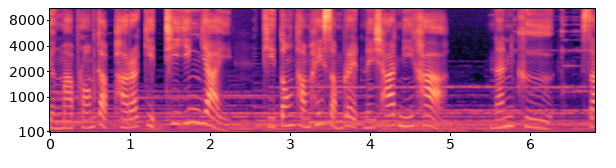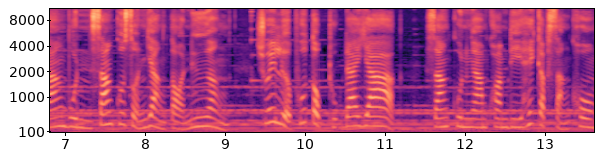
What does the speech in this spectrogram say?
ยังมาพร้อมกับภารกิจที่ยิ่งใหญ่ ที่ต้องทำให้สำเร็จในชาตินี้ค่ะ นั่นคือ สร้างบุญสร้างกุศลอย่างต่อเนื่อง ช่วยเหลือผู้ตกทุกข์ได้ยาก สร้างคุณงามความดีให้กับสังคม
